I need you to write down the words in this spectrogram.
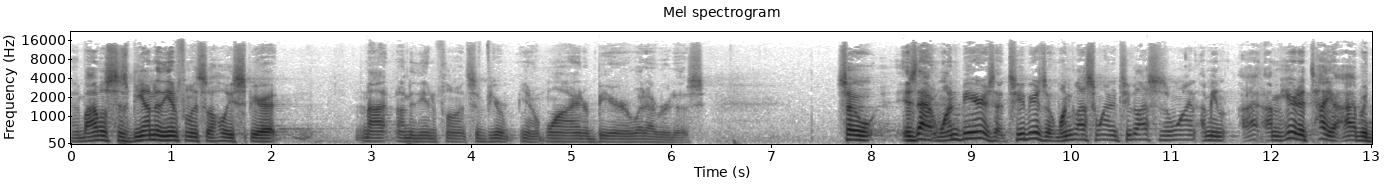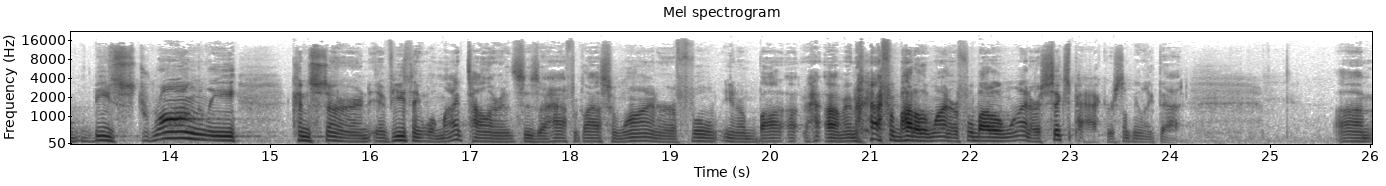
And the Bible says, be under the influence of the Holy Spirit, not under the influence of your, you know, wine or beer or whatever it is. So, is that one beer? Is that two beers? Is it one glass of wine or two glasses of wine? I mean, I, I'm here to tell you, I would be strongly concerned if you think, well, my tolerance is a half a glass of wine or a full, you know, bo- uh, I mean, half a bottle of wine or a full bottle of wine or a six pack or something like that. Um,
